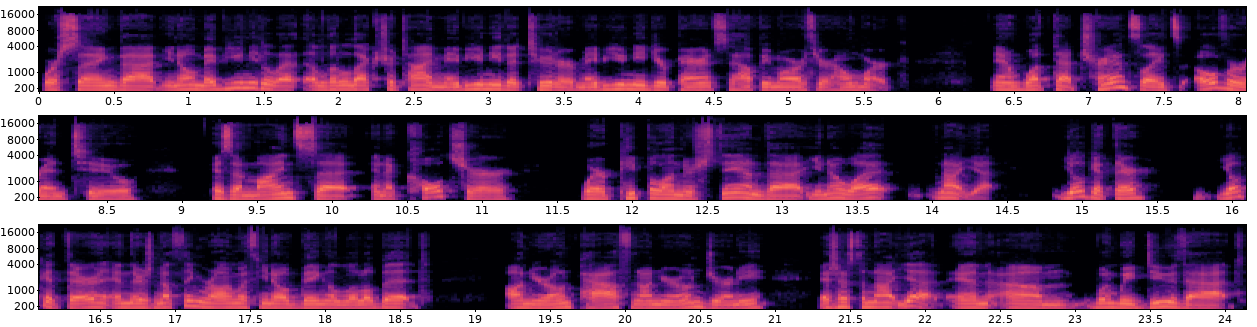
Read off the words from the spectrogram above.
We're saying that, you know, maybe you need a, le- a little extra time. Maybe you need a tutor. Maybe you need your parents to help you more with your homework. And what that translates over into is a mindset and a culture where people understand that, you know what, not yet. You'll get there. You'll get there and there's nothing wrong with you know being a little bit on your own path and on your own journey. It's just a not yet. And um, when we do that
